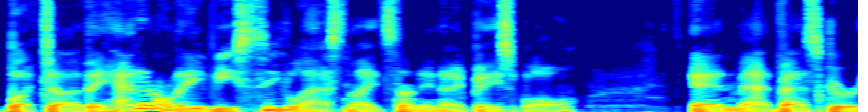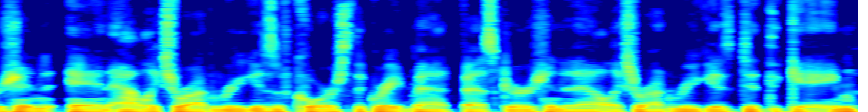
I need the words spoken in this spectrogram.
but uh, they had it on ABC last night, Sunday Night Baseball. and Matt Vasgersian and Alex Rodriguez, of course, the great Matt Vasgersian and Alex Rodriguez did the game.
